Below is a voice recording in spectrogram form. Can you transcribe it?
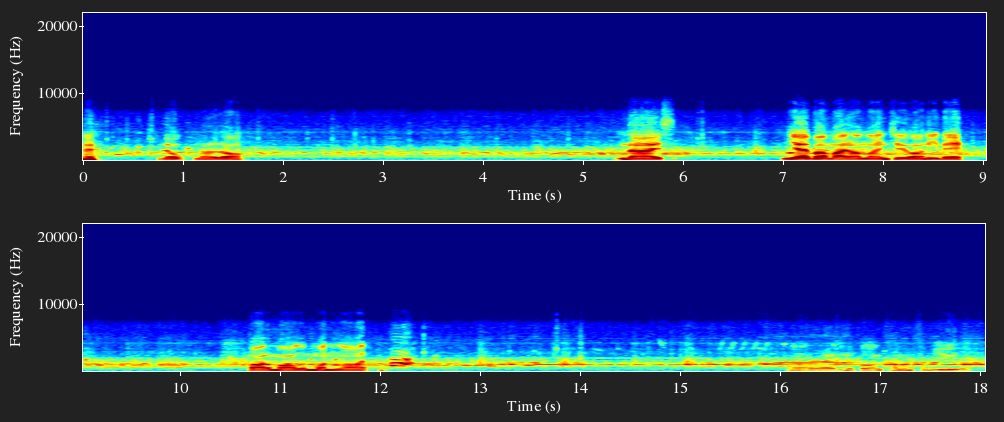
nope, not at all. Nice. Yeah, I bought mine online too on eBay. Bought them all in one lot. Alright, Hippo, I'm coming for you.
